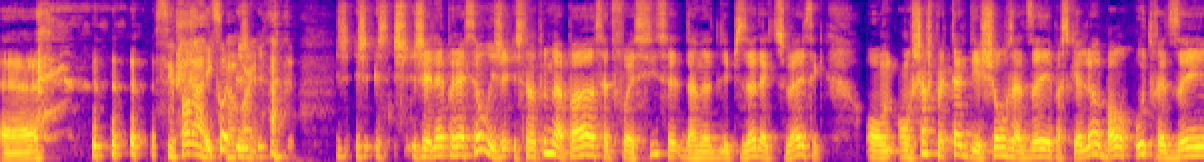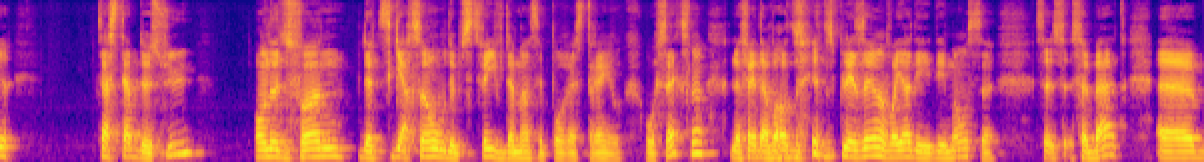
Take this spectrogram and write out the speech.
Euh... c'est pas mal. Écoute, j'ai l'impression, et c'est un peu ma peur cette fois-ci, dans l'épisode actuel, c'est qu'on on cherche peut-être des choses à dire parce que là, bon, outre dire ça se tape dessus, on a du fun, de petits garçons ou de petites filles, évidemment, c'est pas restreint au, sexe, là. le fait d'avoir du, plaisir en voyant des, des monstres se, battre. Euh,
